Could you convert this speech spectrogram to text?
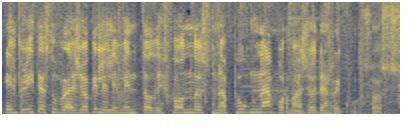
El periodista subrayó que el elemento de fondo es una pugna por mayores recursos.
